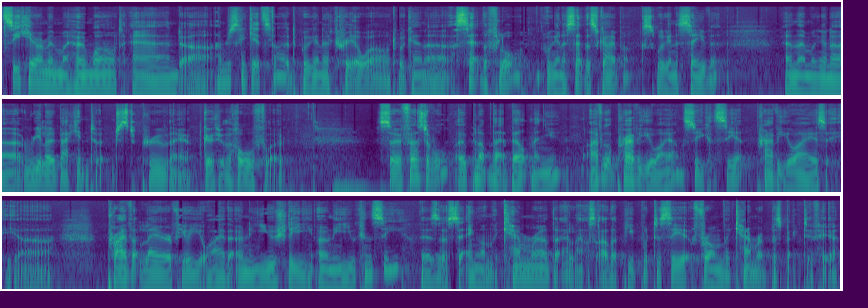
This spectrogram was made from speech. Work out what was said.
See here I'm in my home world and uh, I'm just going to get started. We're going to create a world, we're going to set the floor, we're going to set the skybox, we're going to save it, and then we're going to reload back into it just to prove, you know, go through the whole flow. So first of all, open up that belt menu. I've got private UI on so you can see it. Private UI is a uh, private layer of your UI that only usually only you can see. There's a setting on the camera that allows other people to see it from the camera perspective here.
